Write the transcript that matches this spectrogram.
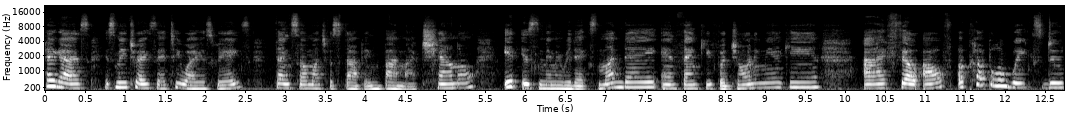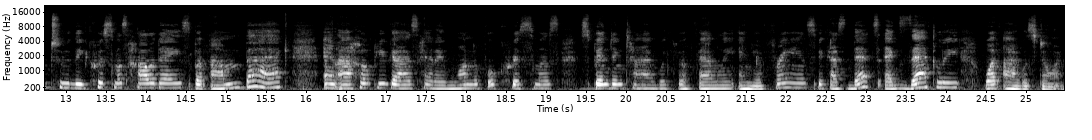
Hey guys, it's me Tracy at TYS Creates. Thanks so much for stopping by my channel. It is Memorydex Monday and thank you for joining me again. I fell off a couple of weeks due to the Christmas holidays, but I'm back and I hope you guys had a wonderful Christmas spending time with your family and your friends because that's exactly what I was doing.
